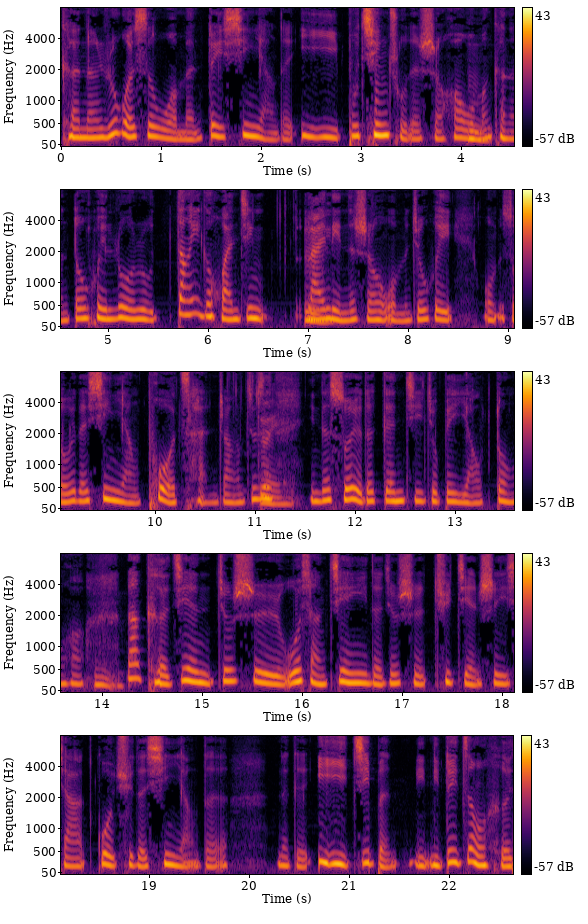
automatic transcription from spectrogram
可能如果是我们对信仰的意义不清楚的时候，嗯、我们可能都会落入当一个环境。来临的时候，我们就会我们所谓的信仰破产，这样就是你的所有的根基就被摇动哈。嗯，那可见就是我想建议的，就是去检视一下过去的信仰的那个意义，基本你你对这种核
